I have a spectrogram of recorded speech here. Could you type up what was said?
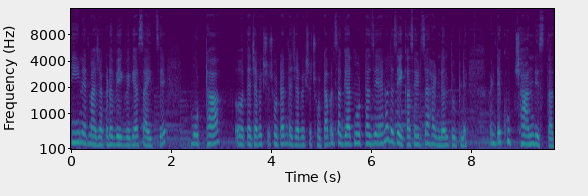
तीन आहेत माझ्याकडे वेगवेगळ्या साईजचे मोठा त्याच्यापेक्षा छोटा आणि त्याच्यापेक्षा छोटा पण सगळ्यात मोठा जे आहे ना त्याचं एका साईडचं हँडल तुटले पण ते खूप छान दिसतात.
